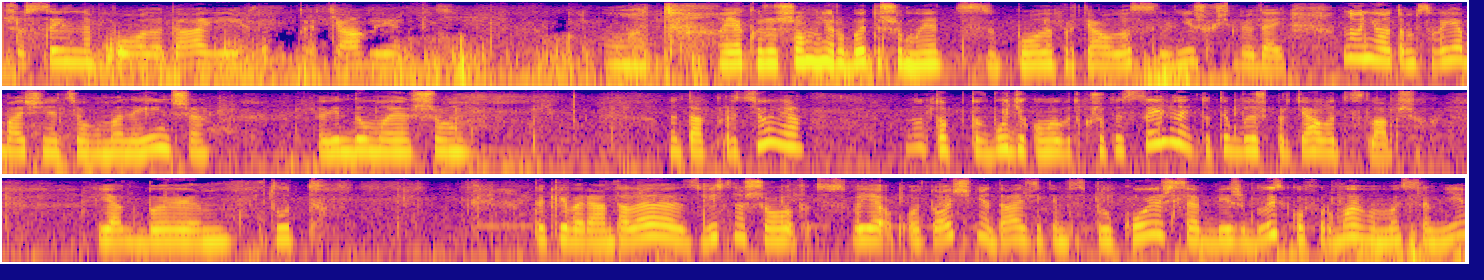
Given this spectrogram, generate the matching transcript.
що сильне поле, да, і притягує. От. А я кажу, що мені робити, щоб моє поле притягувало сильніших ще людей. Ну, в нього там своє бачення цього, в мене інше. Він думає, що не так працює. Ну, тобто, в будь-якому випадку, якщо ти сильний, то ти будеш притягувати слабших. Якби тут такий варіант. Але звісно, що своє оточення, да, з яким ти спілкуєшся, більш близько формуємо ми самі.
